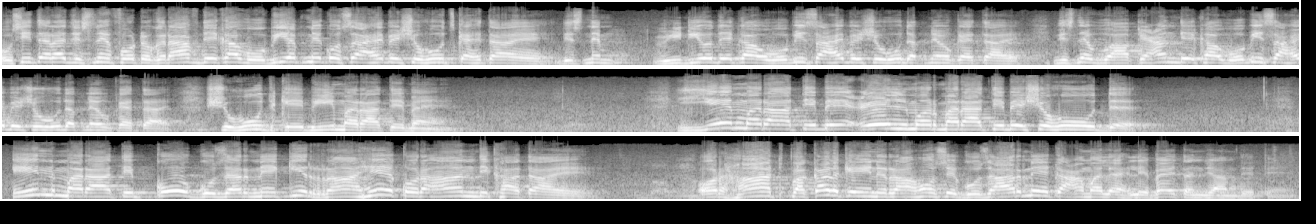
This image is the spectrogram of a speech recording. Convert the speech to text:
उसी तरह जिसने फ़ोटोग्राफ देखा, वो भी अपने को साहिब शहूद कहता है। जिसने वीडियो देखा, वो भी साहिब शहूद अपने को कहता है। जिसने वाक़ान देखा, वो भी साहिब शहूद अपने को कहता है। शहूद के भी मरातब हैं। ये मरातब इल्म और मरातब शहूद इन मरातब को गुज़रने की राहें कुरान दिखाता है और हाथ पकड़ के इन राहों से गुजारने का अमल अहले बैत अंजाम देते हैं।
